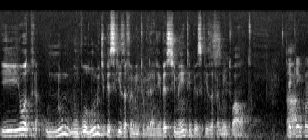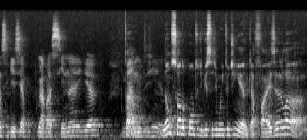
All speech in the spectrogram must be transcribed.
E outra, o, num- o volume de pesquisa foi muito grande, o investimento em pesquisa foi muito alto. Porque Tá? quem conseguisse a, a vacina ia Tá. ganhar muito dinheiro. Não só no ponto de vista de muito dinheiro, que a Pfizer ela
